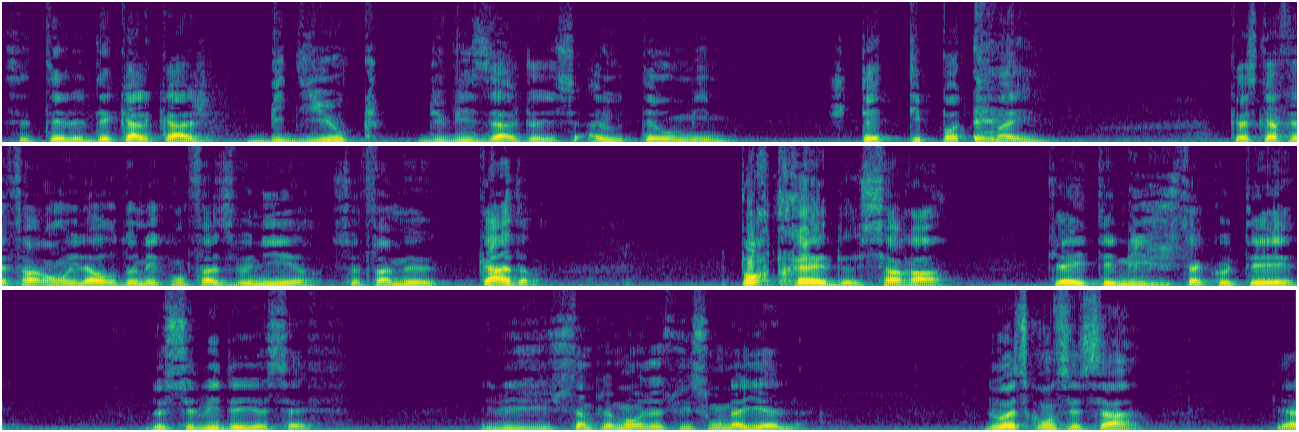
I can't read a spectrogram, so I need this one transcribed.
c'était le décalcage bidiouk du visage de Yosef. Qu'est-ce qu'a fait Pharaon? Il a ordonné qu'on fasse venir ce fameux cadre, portrait de Sarah, qui a été mis juste à côté de celui de Yosef. Il lui dit simplement Je suis son aïeul. D'où est-ce qu'on sait ça? A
